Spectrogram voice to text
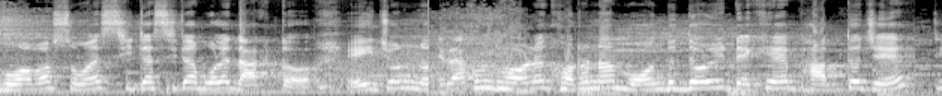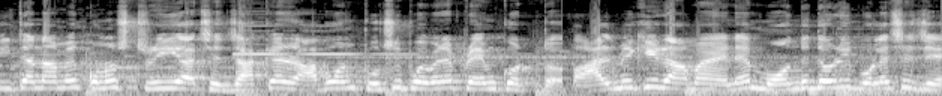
ঘুমাবার সময় সিটা সিটা বলে ডাকতো। এই জন্য এরকম ধরনের ঘটনা মন্দোদরি দেখে ভাবতো যে সীতা নামে কোনো স্ত্রী আছে যাকে রাবণ প্রচুর পরিমাণে প্রেম করত। বাল্মীকি রামায়ণে মন্দোদরি বলেছে যে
